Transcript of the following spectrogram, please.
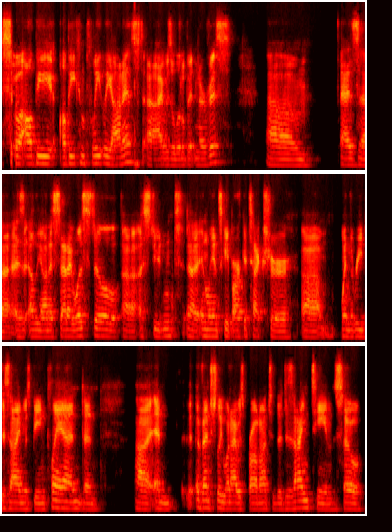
so I'll be I'll be completely honest. Uh, I was a little bit nervous. Um, as uh, as Eliana said, I was still uh, a student uh, in landscape architecture um, when the redesign was being planned, and uh, and eventually when I was brought onto the design team. So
